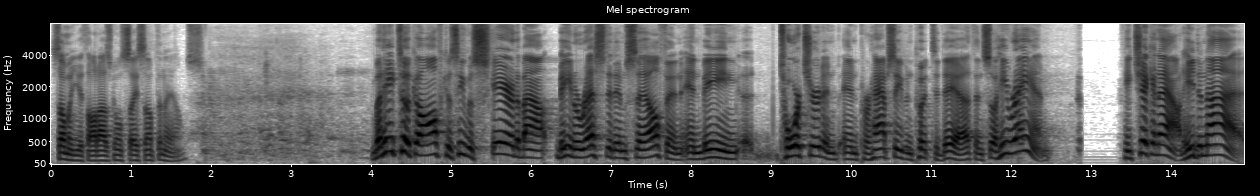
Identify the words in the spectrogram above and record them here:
Some of you thought I was going to say something else. But he took off because he was scared about being arrested himself and, and being uh, tortured and, and perhaps even put to death. And so he ran. He chickened out, he denied.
